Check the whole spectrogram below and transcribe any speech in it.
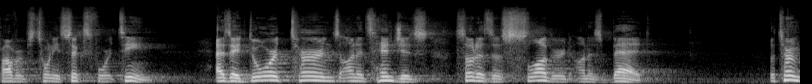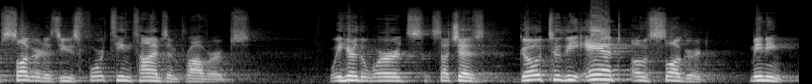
Proverbs 26 14. As a door turns on its hinges, so does a sluggard on his bed. The term sluggard is used 14 times in Proverbs. We hear the words such as, Go to the ant, O sluggard, meaning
